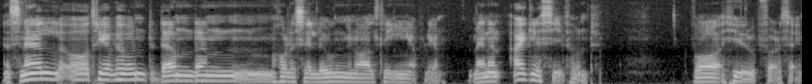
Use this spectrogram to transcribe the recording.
En snäll och trevlig hund. Den, den håller sig lugn och allting, inga problem. Men en aggressiv hund. Vad, hur uppför sig?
